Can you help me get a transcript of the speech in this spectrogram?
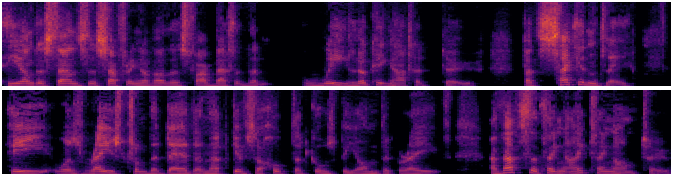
He understands the suffering of others far better than we looking at it do. But secondly, he was raised from the dead, and that gives a hope that goes beyond the grave. And that's the thing I cling on to.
